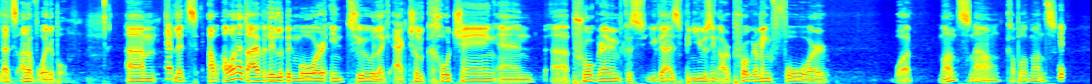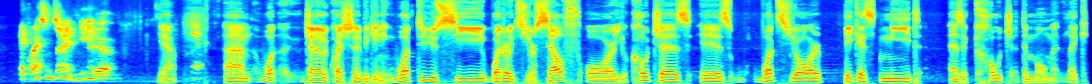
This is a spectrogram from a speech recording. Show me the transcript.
that's unavoidable. Um, let's. I, I want to dive a little bit more into like actual coaching and uh, programming because you guys have been using our programming for what months now? A couple of months. Yeah, quite some time. Yeah. Yeah. Yeah. yeah. Um, what general question at the beginning? What do you see, whether it's yourself or your coaches, is what's your biggest need as a coach at the moment? Like,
